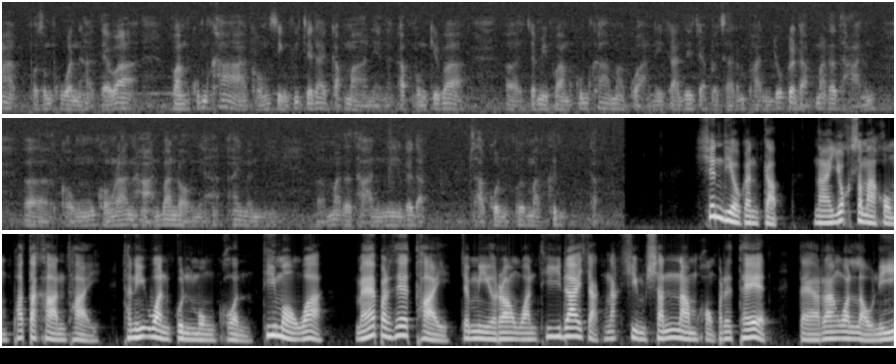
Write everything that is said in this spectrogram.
มากพอสมควรนะฮะแต่ว่าความคุ้มค่าของสิ่งที่จะได้กลับมาเนี่ยนะครับผมคิดว่าจะมีความคุ้มค่ามากกว่าในการที่จะประชาสัมพันธ์ ยกระดับมาตรฐานออของของร้านอาหารบ้านเราเนี่ยให้มันมีมาตรฐานในระดับสากลเพิ่มมากขึ้นครับ เช่นเดียวกันกับนายกสมาคมพัตตาคารไทย ธนิวันกุลมงคล ที่มองว่าแม้ประเทศไทยจะมีรางวัลที่ได้จากนักชิมชั้นนำของประเทศ แต่รางวัลเหล่านี้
